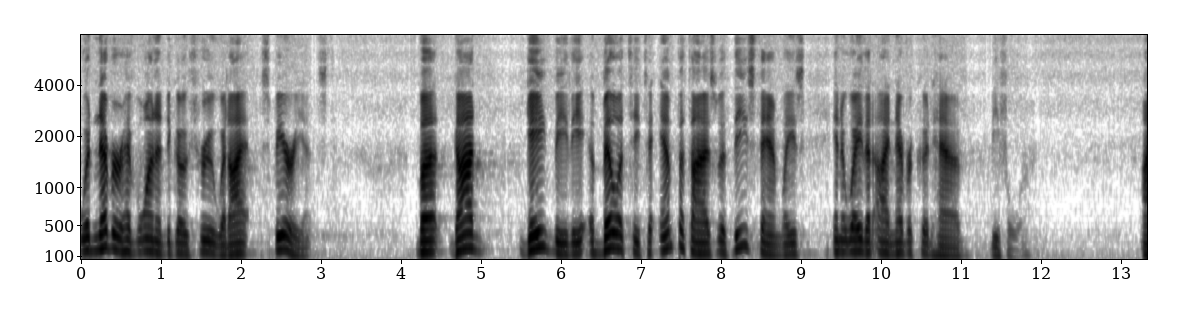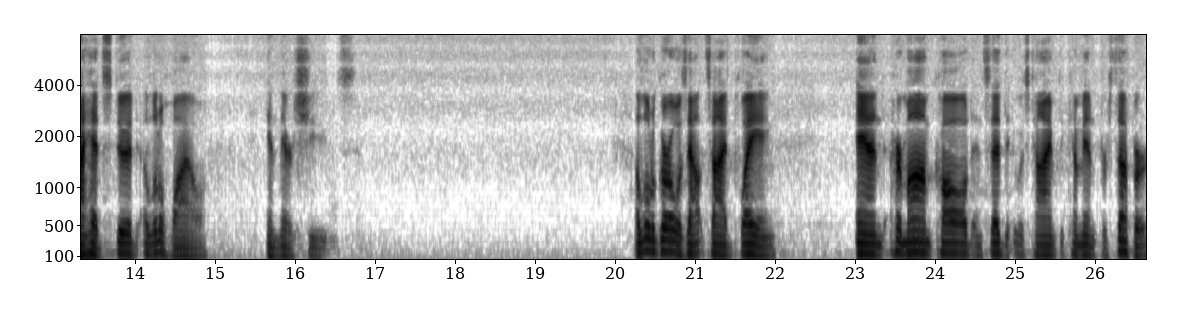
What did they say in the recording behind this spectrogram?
would never have wanted to go through what I experienced. But God gave me the ability to empathize with these families in a way that I never could have before. I had stood a little while in their shoes. A little girl was outside playing, and her mom called and said that it was time to come in for supper.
